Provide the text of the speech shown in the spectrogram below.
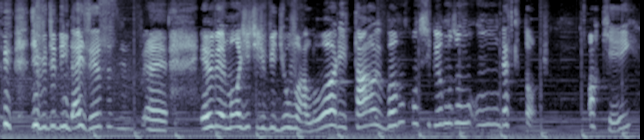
dividido em 10 vezes. É, eu e meu irmão, a gente dividiu o valor e tal, e vamos, conseguimos um, um, desktop. Ok,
